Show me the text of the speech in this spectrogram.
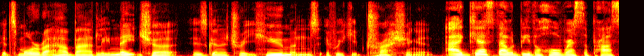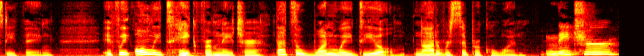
It's more about how badly nature is going to treat humans if we keep trashing it. I guess that would be the whole reciprocity thing. If we only take from nature, that's a one way deal, not a reciprocal one. Nature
